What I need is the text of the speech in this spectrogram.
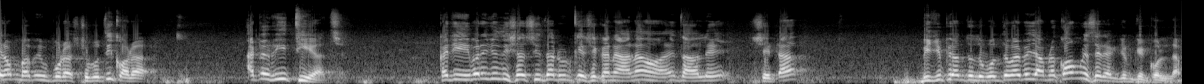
এরমভাবে উপরাষ্ট্রপতি করা একটা রীতি আছে। কাজে এবারে যদি শশী থারুরকে সেখানে আনা হয়, তাহলে সেটা বিজেপি অন্তত বলতে পারবে যে, আমরা কংগ্রেসের একজনকে করলাম।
